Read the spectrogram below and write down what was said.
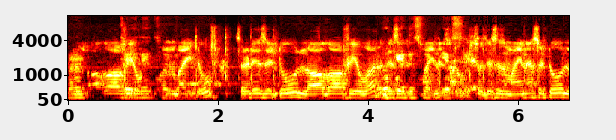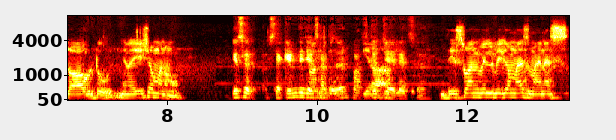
log of your 1 by 2. So it is 2 log of your this okay, this, one. Yes, 2. Yes. So this is minus 2 log 2. You Yes, sir. Second is sir. First is JLS, sir. This one will become as minus.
